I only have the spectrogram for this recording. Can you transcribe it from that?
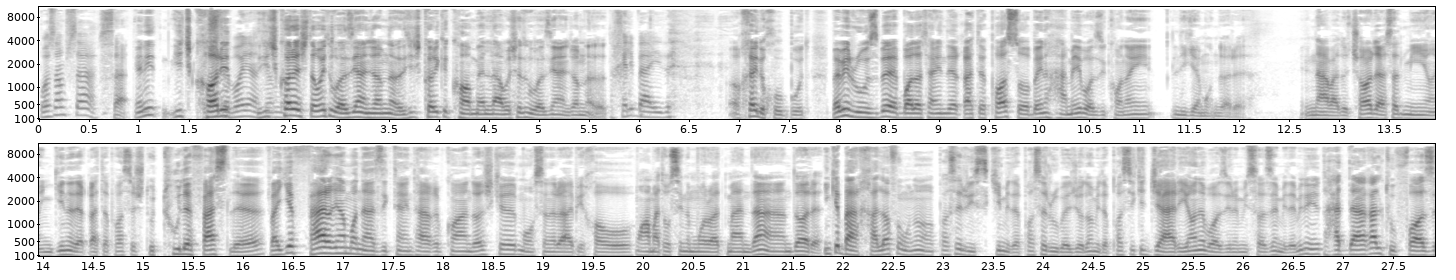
بازم صد. صد. یعنی هیچ کاری هیچ کار اشتباهی تو بازی انجام نداد. هیچ کاری که کامل نباشه تو بازی انجام نداد. خیلی بعیده. خیلی خوب بود. ببین روزبه بالاترین دقت پاس رو بین همه بازیکنای لیگمون داره. 94 درصد میانگین دقت پاسش تو طول فصله و یه فرقی هم با نزدیکترین تعقیب کننداش که محسن ربیخا و محمد حسین مرادمندن داره. اینکه برخلاف اونا پاس ریسکی میده پاس رو به جلو میده پاسی که جریان بازی رو می‌سازه میده. می‌دونید؟ حداقل تو فاز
